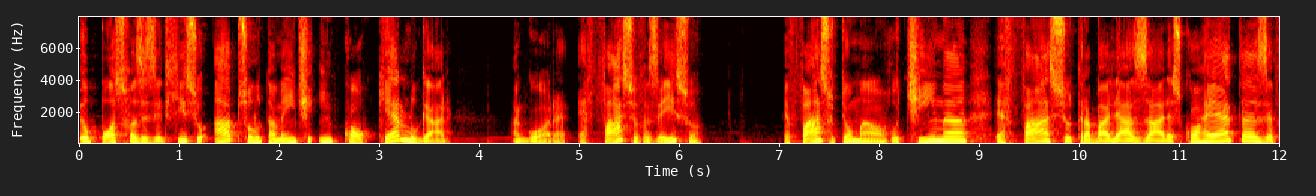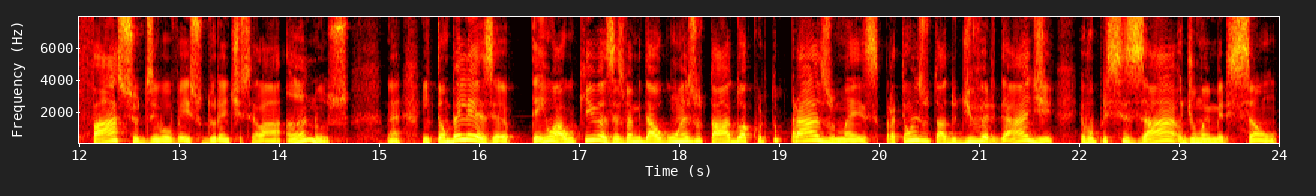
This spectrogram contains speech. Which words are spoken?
eu posso fazer exercício absolutamente em qualquer lugar. Agora, é fácil fazer isso? É fácil ter uma rotina, é fácil trabalhar as áreas corretas, é fácil desenvolver isso durante, sei lá, anos. Né? Então, beleza, eu tenho algo que às vezes vai me dar algum resultado a curto prazo, mas para ter um resultado de verdade, eu vou precisar de uma imersão.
